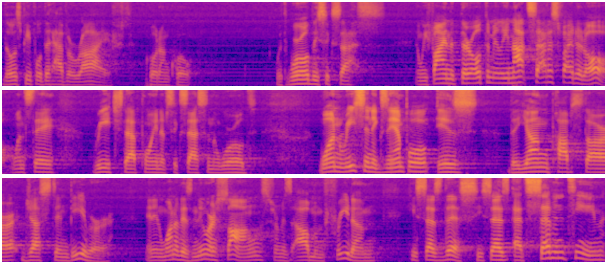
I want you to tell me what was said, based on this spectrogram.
those people that have arrived, quote unquote, with worldly success. And we find that they're ultimately not satisfied at all once they reach that point of success in the world. One recent example is the young pop star Justin Bieber. And in one of his newer songs from his album Freedom, he says this He says, At 17,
